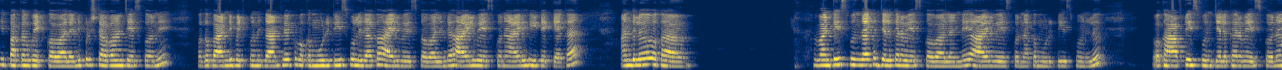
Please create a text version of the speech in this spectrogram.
ఇది పక్కకు పెట్టుకోవాలండి. ఇప్పుడు స్టవ్ ఆన్ చేసుకొని ఒక బాండి పెట్టుకొని దాంట్లోకి ఒక మూడు టీ స్పూన్ల దాకా ఆయిల్ వేసుకోవాలండి. ఆయిల్ వేసుకొని ఆయిల్ హీట్ ఎక్కాక అందులో ఒక వన్ టీ స్పూన్ దాకా జీలకర్ర వేసుకోవాలండి. ఆయిల్ వేసుకున్నాక మూడు టీ స్పూన్లు ఒక హాఫ్ టీ స్పూన్ జీలకర్ర వేసుకొని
